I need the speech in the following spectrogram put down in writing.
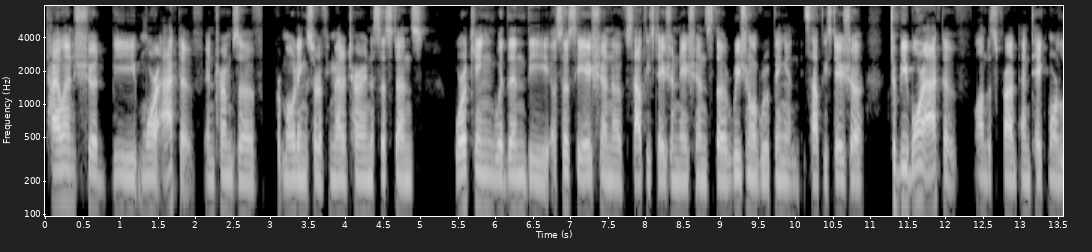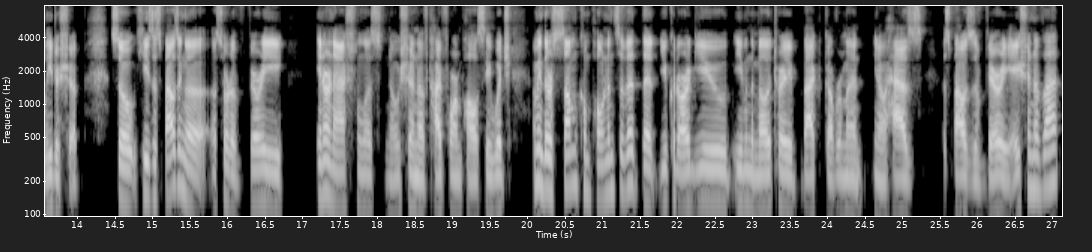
Thailand should be more active in terms of promoting sort of humanitarian assistance, working within the Association of Southeast Asian Nations, the regional grouping in Southeast Asia, to be more active on this front and take more leadership. So he's espousing a, a sort of very internationalist notion of Thai foreign policy, which I mean, there's some components of it that you could argue even the military-backed government, you know, has espouses a variation of that.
